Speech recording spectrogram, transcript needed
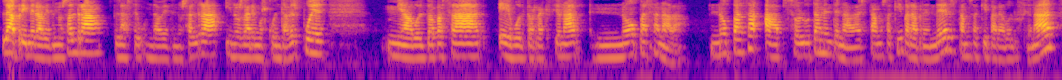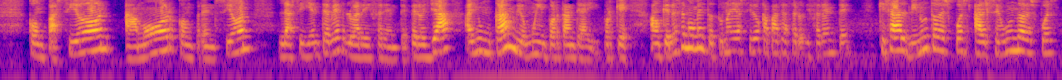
La primera vez no saldrá, la segunda vez no saldrá y nos daremos cuenta después, me ha vuelto a pasar, he vuelto a reaccionar, no pasa nada, no pasa absolutamente nada. Estamos aquí para aprender, estamos aquí para evolucionar, compasión, amor, comprensión. La siguiente vez lo haré diferente, pero ya hay un cambio muy importante ahí, porque aunque en ese momento tú no hayas sido capaz de hacerlo diferente, quizá al minuto después, al segundo después,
